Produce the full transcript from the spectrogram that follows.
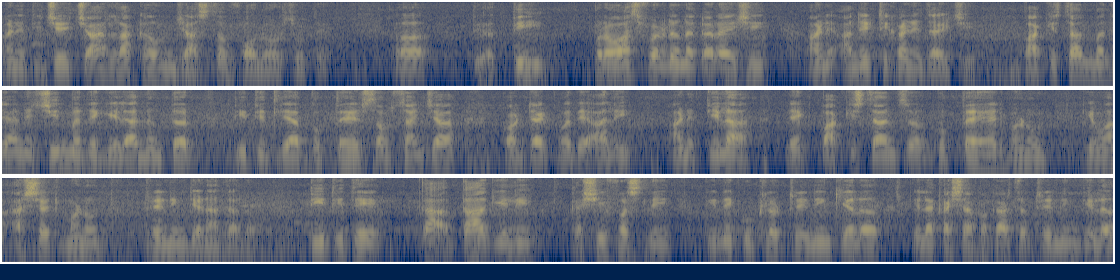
आणि तिचे चार लाखाहून जास्त फॉलोअर्स होते. ती- ती प्रवास वर्णनं करायची आणि अनेक ठिकाणी जायची. पाकिस्तानमध्ये आणि चीनमध्ये गेल्यानंतर ती तिथल्या गुप्तहेर संस्थांच्या कॉन्टॅक्टमध्ये आली आणि तिला एक पाकिस्तानचं गुप्तहेर म्हणून किंवा असेट म्हणून ट्रेनिंग देण्यात आलं. ती तिथे का का गेली कशी फसली तिने कुठलं ट्रेनिंग केलं तिला कशा प्रकारचं ट्रेनिंग दिलं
